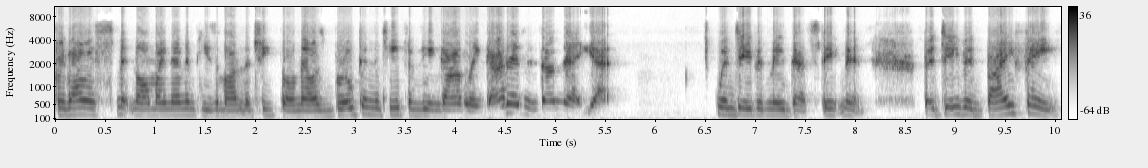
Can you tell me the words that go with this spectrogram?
For thou hast smitten all mine enemies upon the cheekbone, thou hast broken the teeth of the ungodly. God hadn't done that yet when David made that statement. But David, by faith,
